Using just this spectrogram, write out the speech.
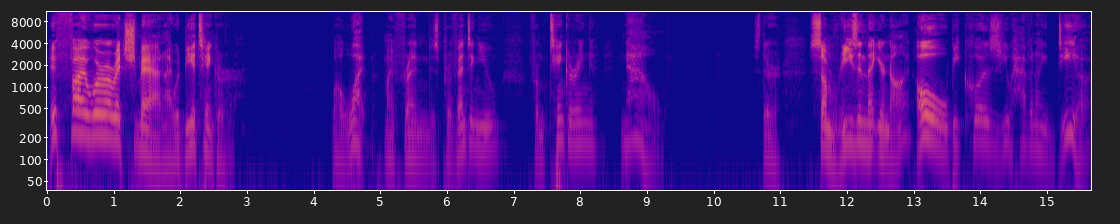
If I were a rich man, I would be a tinkerer. Well, what, my friend, is preventing you from tinkering now? Is there some reason that you're not? Oh, because you have an idea.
